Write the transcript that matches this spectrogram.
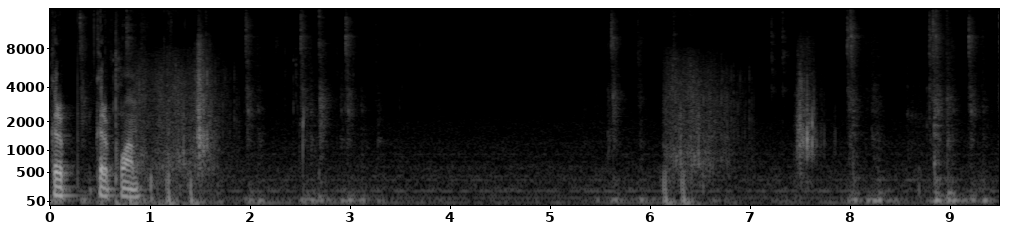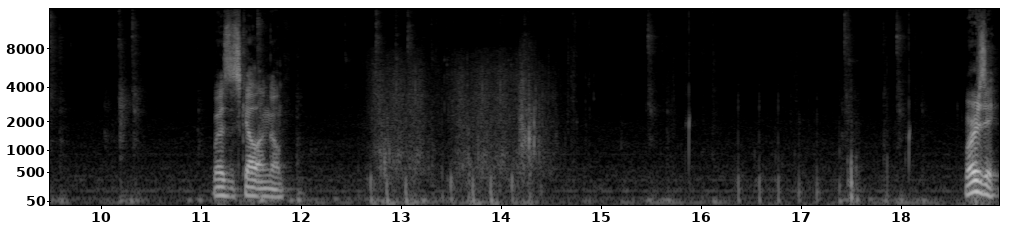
Got a got a plan. Where's the skeleton gone? Where is he?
